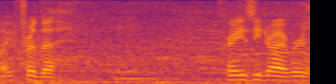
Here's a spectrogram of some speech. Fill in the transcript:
Wait for the crazy drivers.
